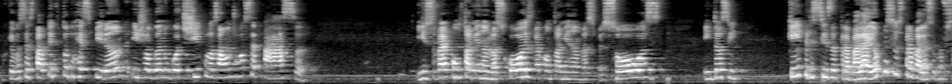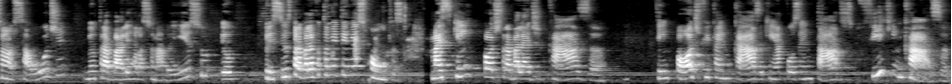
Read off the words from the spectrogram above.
porque você está o tempo todo respirando e jogando gotículas aonde você passa. Isso vai contaminando as coisas, vai contaminando as pessoas. Então, assim, quem precisa trabalhar, eu preciso trabalhar, sou profissional de saúde, meu trabalho é relacionado a isso, eu preciso trabalhar porque eu também tenho minhas contas. Mas quem pode trabalhar de casa, quem pode ficar em casa, quem é aposentado, fique em casa.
